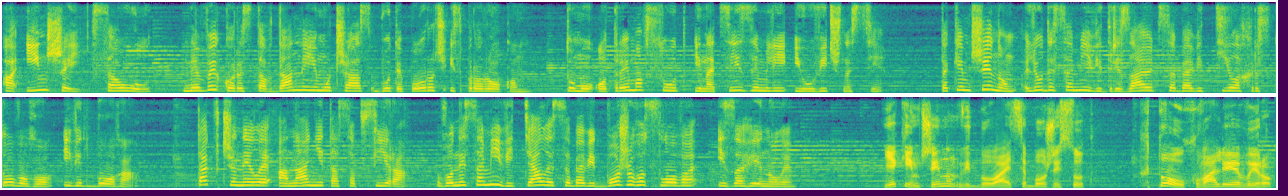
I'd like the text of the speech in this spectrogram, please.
а інший Саул не використав даний йому час бути поруч із пророком, тому отримав суд і на цій землі, і у вічності. Таким чином, люди самі відрізають себе від тіла Христового і від Бога. Так вчинили Анані та Сапфіра. Вони самі відтяли себе від Божого Слова і загинули. Яким чином відбувається Божий суд? Хто ухвалює вирок?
